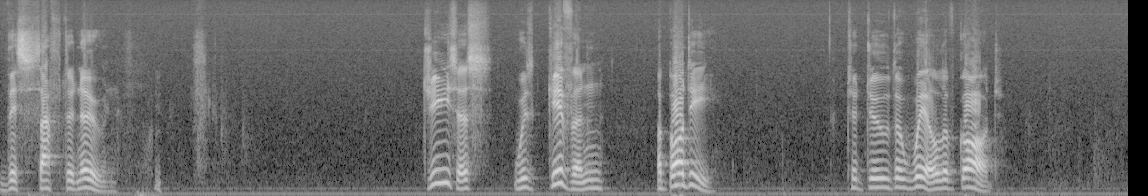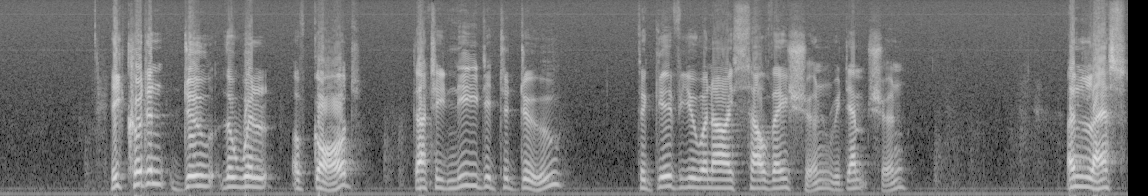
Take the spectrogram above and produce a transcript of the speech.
this afternoon. Jesus was given a body to do the will of God. He couldn't do the will of God that he needed to do to give you and I salvation, redemption, unless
